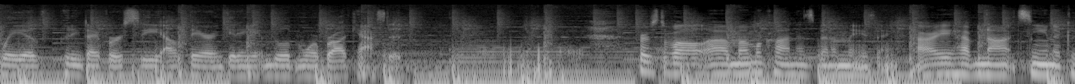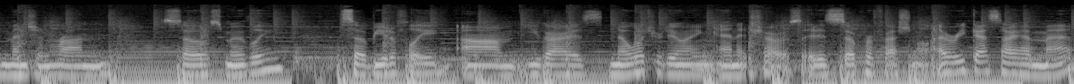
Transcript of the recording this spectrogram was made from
way of putting diversity out there and getting it a little more broadcasted? First of all, uh, MomoCon has been amazing. I have not seen a convention run so smoothly so beautifully. Um, you guys know what you're doing, and it shows. It is so professional. Every guest I have met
